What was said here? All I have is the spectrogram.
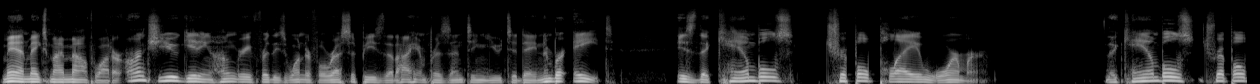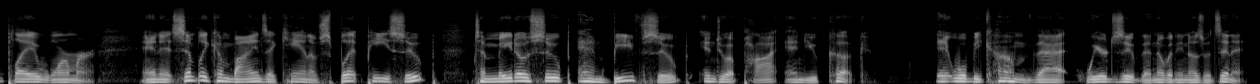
Man, makes my mouth water. Aren't you getting hungry for these wonderful recipes that I am presenting you today? Number eight is the Campbell's Triple Play Warmer. The Campbell's Triple Play Warmer. And it simply combines a can of split pea soup, tomato soup, and beef soup into a pot and you cook. It will become that weird soup that nobody knows what's in it.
